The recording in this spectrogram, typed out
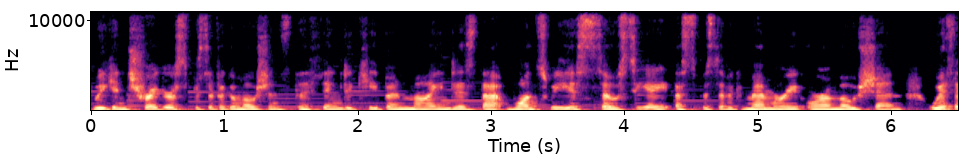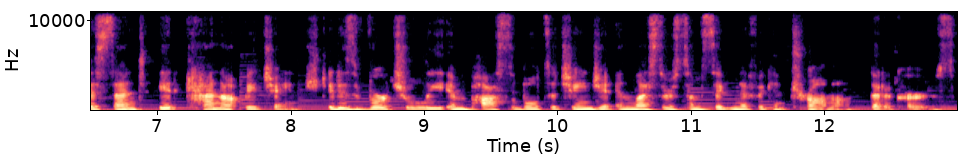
We can trigger specific emotions. The thing to keep in mind is that once we associate a specific memory or emotion with a scent, it cannot be changed. It is virtually impossible to change it unless there's some significant trauma that occurs.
